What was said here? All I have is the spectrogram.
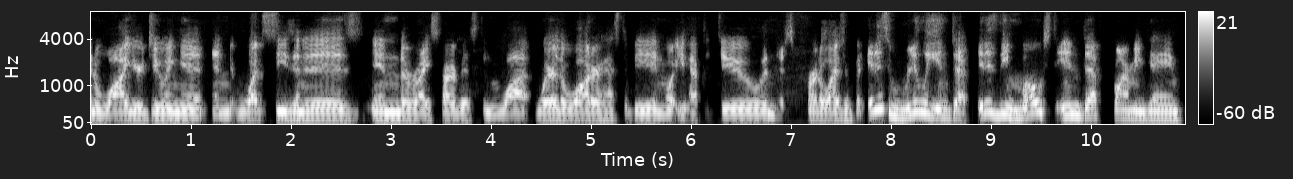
and why you're doing it and what season it is in the rice harvest and what where the water has to be and what you have to do and there's fertilizer. But it is really in depth it is the most in-depth farming game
